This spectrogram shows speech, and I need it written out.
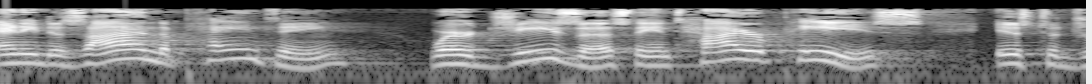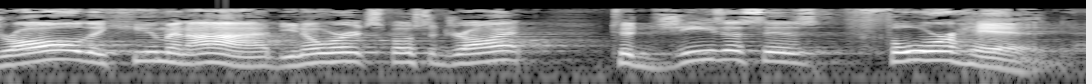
And he designed the painting where Jesus, the entire piece, is to draw the human eye. Do you know where it's supposed to draw it? To Jesus' forehead.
